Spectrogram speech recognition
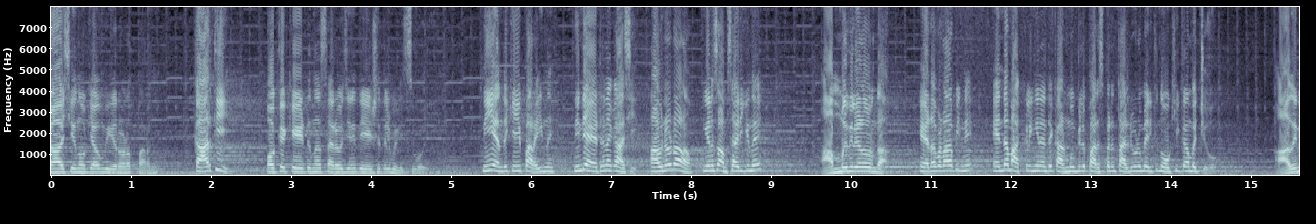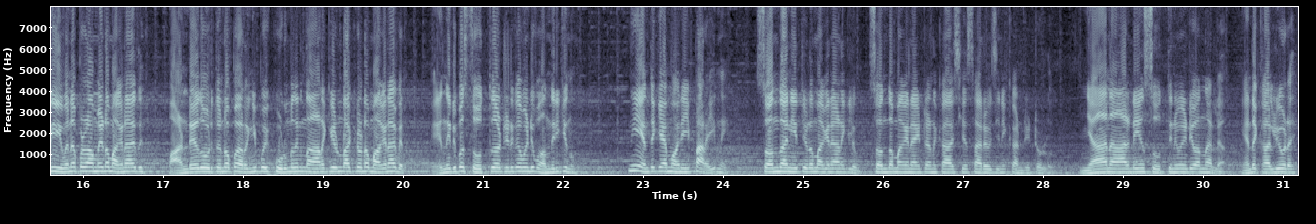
കാശിയെ നോക്കി അവൻ വീറോടെ പറഞ്ഞു. കാർത്തി! ഒക്കെ കേട്ടുന്ന സരോജിനി ദേഷ്യത്തിൽ വിളിച്ചുപോയി. നീ എന്തൊക്കെയാ ഈ പറയുന്നേ? നിന്റെ ഏട്ടനെ കാശി. അവനോടാണോ ഇങ്ങനെ സംസാരിക്കുന്നേ? അമ്മ ഇതിലുള്ളതാ ഇടപെടാ പിന്നെ. എന്റെ മക്കൾ ഇങ്ങനെ എന്റെ കൺമുമ്പിൽ പരസ്പരം തല്ലിവിടുമ്പോൾ എനിക്ക് നോക്കിക്കാൻ പറ്റുമോ അതിന് ഇവനെപ്പോഴും അമ്മയുടെ മകനായത്? പണ്ടേതോ ഒരുത്തന്റെ ഒപ്പം ഇറങ്ങിപ്പോയി കുടുംബത്തിന് നാണക്കേടുണ്ടാക്കിയുടെ മകനായവൻ എന്നിട്ടിപ്പോ സ്വത്ത് തട്ടിയെടുക്കാൻ വേണ്ടി വന്നിരിക്കുന്നു. നീ എന്തൊക്കെയാ മോനെ ഈ പറയുന്നേ? സ്വന്തം അനിയത്തിയുടെ മകനാണെങ്കിലും സ്വന്തം മകനായിട്ടാണ് കാശിയെ സരോജിനി കണ്ടിട്ടുള്ളൂ. ഞാൻ ആരുടെയും സ്വത്തിന് വേണ്ടി വന്നല്ല എന്റെ കല്ലിയോടെ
